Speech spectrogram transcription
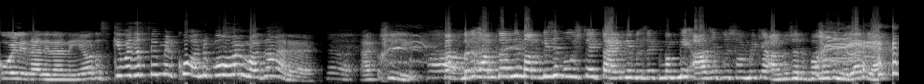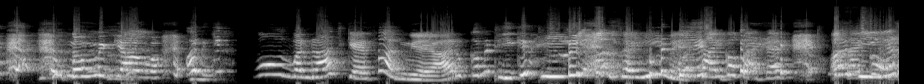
कोई लेना देना नहीं है और उसकी वजह से मेरे को अनुभव में मज़ा आ रहा है। एक्चुअली हाँ। मतलब हम तो अपनी मम्मी से पूछते हैं टाइम नहीं मिलता कि मम्मी आज एपिसोड में क्या अनुज अनुपमा से मिला क्या? मम्मी क्या हुआ? और वो वनराज कैसा आदमी है यार? कभी ठीक है ठीक है और सही में साइकोपैथ है। और सीरियस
